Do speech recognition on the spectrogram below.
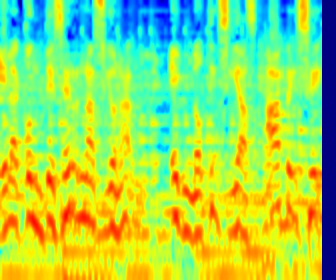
El acontecer nacional en Noticias ABC.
